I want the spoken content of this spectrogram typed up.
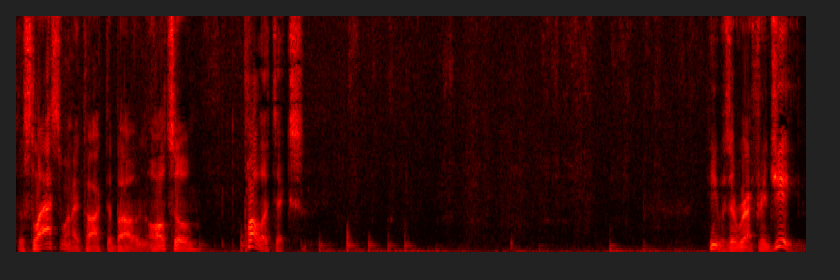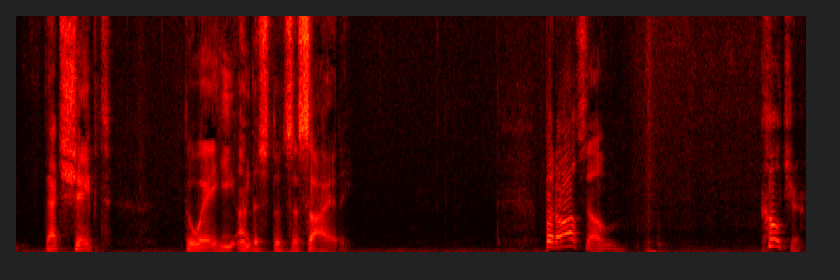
this last one I talked about, and also politics. He was a refugee. That shaped the way he understood society. But also, culture.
